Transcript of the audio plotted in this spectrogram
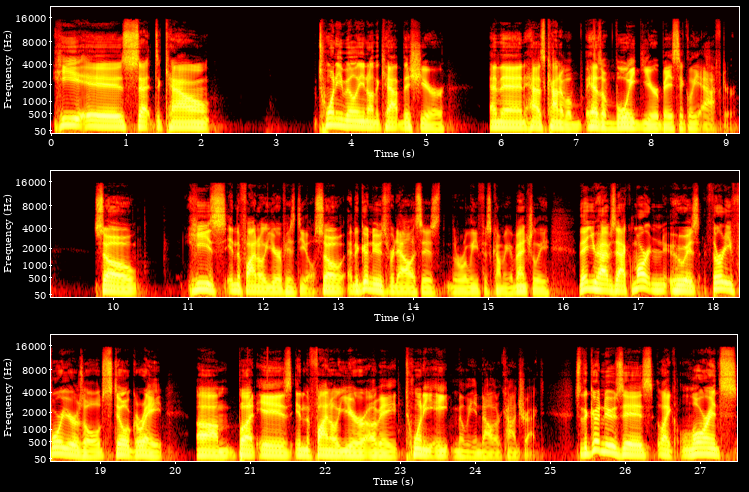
he is set to count 20 million on the cap this year, and then has kind of a has a void year basically after. So he's in the final year of his deal. So the good news for Dallas is the relief is coming eventually. Then you have Zach Martin, who is 34 years old, still great, um, but is in the final year of a 28 million dollar contract. So the good news is like Lawrence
